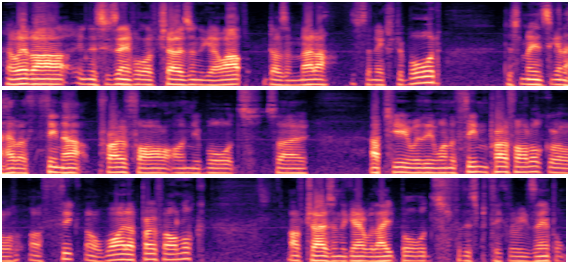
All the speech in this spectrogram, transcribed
However, in this example, I've chosen to go up. Doesn't matter. It's an extra board. Just means you're going to have a thinner profile on your boards. So, up to you whether you want a thin profile look or a thick or wider profile look. I've chosen to go with 8 boards for this particular example.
